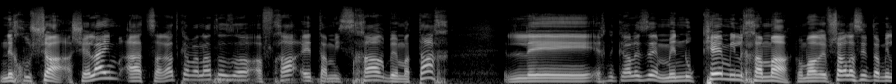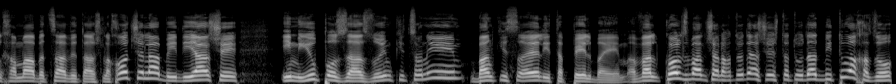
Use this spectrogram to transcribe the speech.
נחושה. השאלה אם ההצהרת כוונת הזו הפכה את המסחר במטח ל... איך נקרא לזה? מנוקה מלחמה. כלומר, אפשר לשים את המלחמה בצד ואת ההשלכות שלה, בידיעה שאם יהיו פה זעזועים קיצוניים, בנק ישראל יטפל בהם. אבל כל זמן שאנחנו, אתה יודע, שיש את התעודת ביטוח הזו,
